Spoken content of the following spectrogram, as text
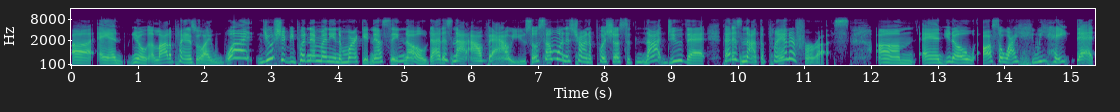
Uh, and you know, a lot of planners were like, "What? You should be putting that money in the market." Now, see, no, that is not our value. So, someone is trying to push us to not do that. That is not the planner for us. Um, and you know, also, I we hate debt.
